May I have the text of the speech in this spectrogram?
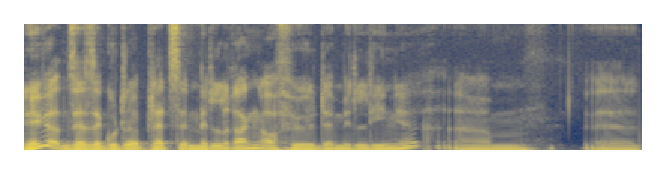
Nee, wir hatten sehr, sehr gute Plätze im Mittelrang auf Höhe der Mittellinie. Ähm, äh,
